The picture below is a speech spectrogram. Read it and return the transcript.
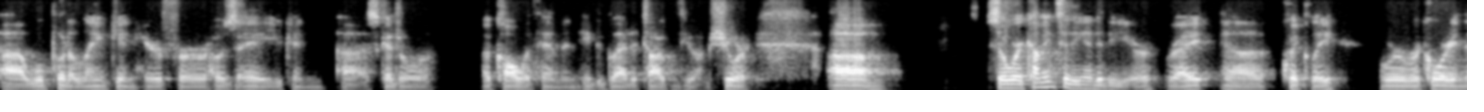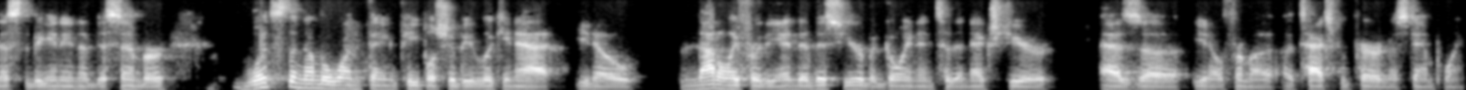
uh, we'll put a link in here for Jose. You can uh, schedule a, a, call with him, and he'd be glad to talk with you. I'm sure. Um, so we're coming to the end of the year, right? Uh, quickly, we're recording this the beginning of December. What's the number one thing people should be looking at? You know, not only for the end of this year, but going into the next year, as a you know, from a, a tax preparedness standpoint.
